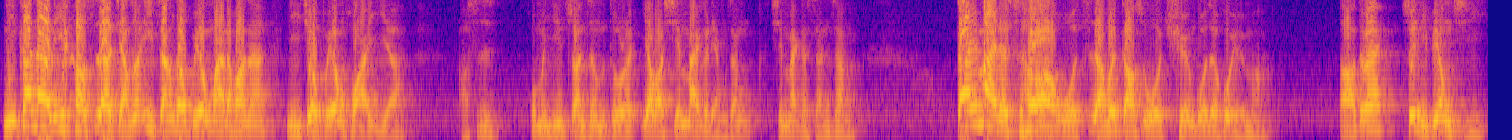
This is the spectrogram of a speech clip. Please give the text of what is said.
你看到李老师啊讲说一张都不用卖的话呢，你就不用怀疑啊，老师，我们已经赚这么多了，要不要先卖个两张，先卖个三张？该卖的时候啊，我自然会告诉我全国的会员嘛，啊，对不对？所以你不用急。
